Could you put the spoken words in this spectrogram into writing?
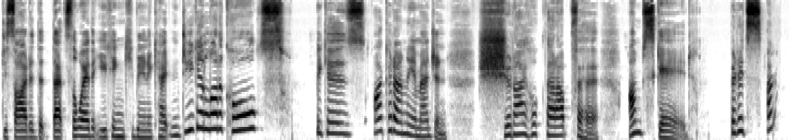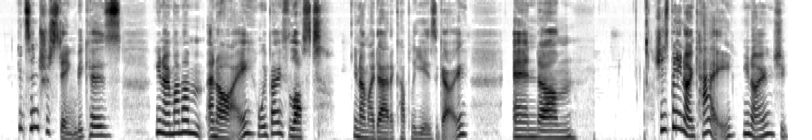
decided that that's the way that you can communicate? And do you get a lot of calls? Because I could only imagine, should I hook that up for her? I'm scared. But it's it's interesting because, you know, my mum and I, we both lost, you know, my dad a couple of years ago. And, um, she's been okay. You know, she,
